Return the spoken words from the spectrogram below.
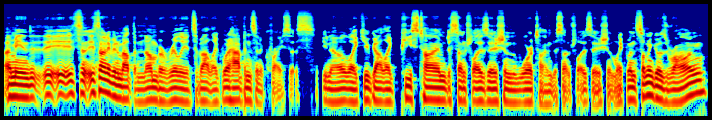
I mean, it's it's not even about the number, really. It's about like what happens in a crisis. You know, like you've got like peacetime decentralization, wartime decentralization. Like when something goes wrong,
